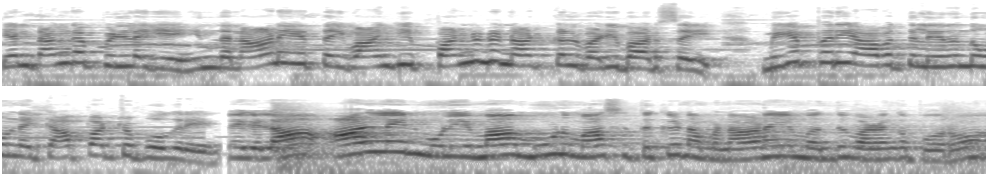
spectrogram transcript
என் தங்க பிள்ளையே இந்த நாணயத்தை வாங்கி பன்னெண்டு நாட்கள் வழிபாடு செய். மிகப்பெரிய ஆபத்தில் இருந்து உன்னை காப்பாற்றப் போகிறேன். ஆன்லைன் மூலியமா மூணு மாசத்துக்கு நம்ம நாணயம் வந்து வழங்க போறோம்.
